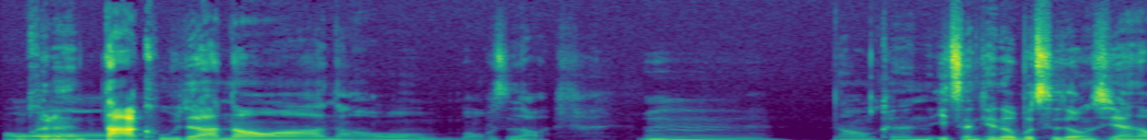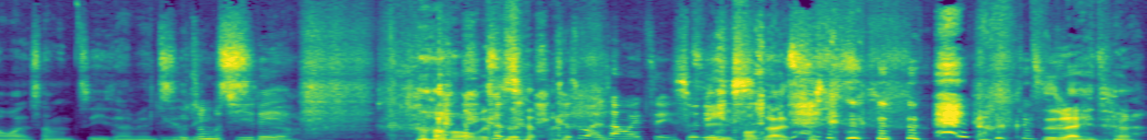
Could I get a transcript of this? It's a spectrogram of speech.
我可能大哭大闹啊，然后我不知道，嗯，然后可能一整天都不吃东西啊，然后晚上自己在那边吃有这么激烈？啊，我不可是是可是晚上会自己吃自己零食，跑出来吃 之类的。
